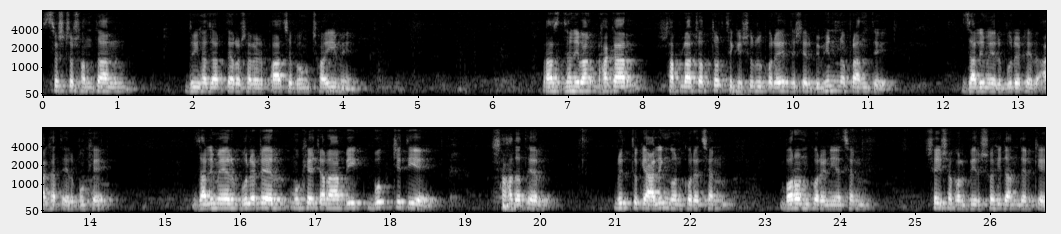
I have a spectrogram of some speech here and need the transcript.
শ্রেষ্ঠ সন্তান দুই হাজার তেরো সালের পাঁচ এবং ছয়ই মে রাজধানী ঢাকার শাপলা চত্বর থেকে শুরু করে দেশের বিভিন্ন প্রান্তে জালিমের বুলেটের আঘাতের মুখে। জালিমের বুলেটের মুখে যারা বিক চিতিয়ে শাহাদাতের মৃত্যুকে আলিঙ্গন করেছেন, বরণ করে নিয়েছেন, সেই সকল বীর শহীদানদেরকে,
